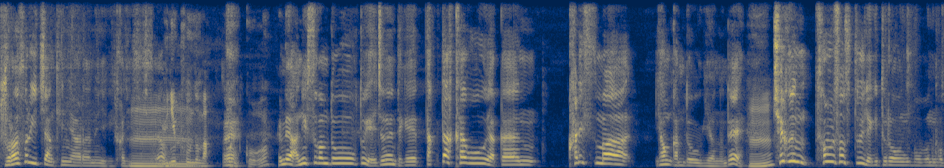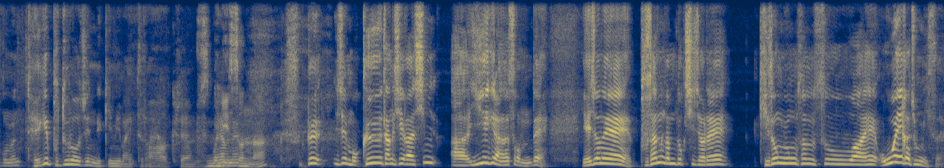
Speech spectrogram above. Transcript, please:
불화설이 있지 않겠냐라는 얘기까지 음. 있었어요. 유니폼도 막 네. 벗고 근데 아닉스 감독도 예전엔 되게 딱딱하고 약간 카리스마 형 감독이었는데 음? 최근 서울 선수들 얘기 들어보는 거 보면 되게 부드러워진 느낌이 많이 들어요. 아 그래요? 무슨 일이 있었나? 그 이제 뭐 그 당시가 심 아 이 얘기를 안 할 수 없는데 예전에 부산 감독 시절에 기성용 선수와의 오해가 좀 있어요.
